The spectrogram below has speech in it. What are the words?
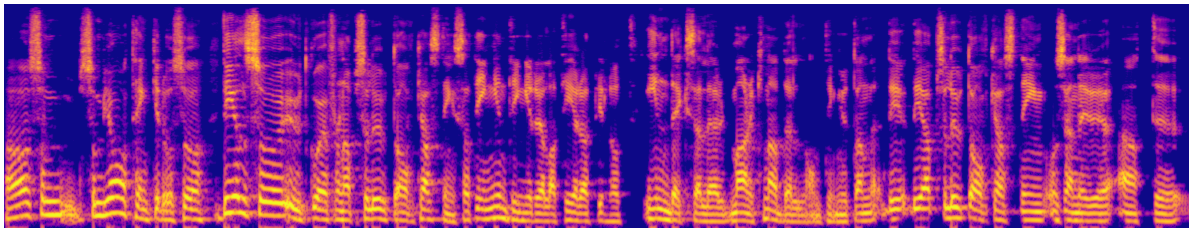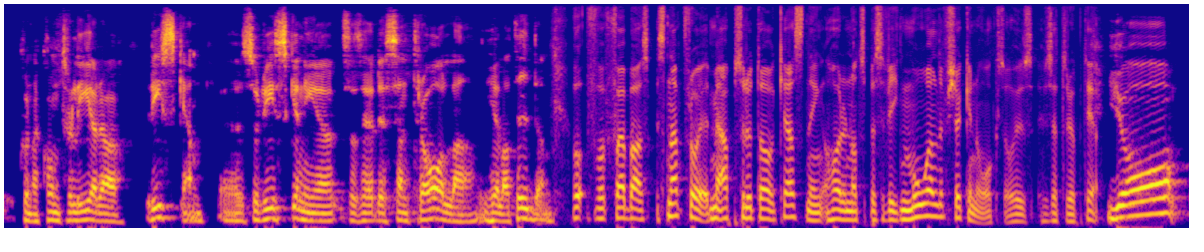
Ja, som, som jag tänker då så dels så utgår jag från absolut avkastning så att ingenting är relaterat till något index eller marknad eller någonting utan det, det är absolut avkastning och sen är det att eh, kunna kontrollera risken. Eh, så risken är så att säga, det centrala hela tiden. Och får jag bara snabbt fråga, med absolut avkastning, har du något specifikt mål du försöker nå också? Hur, hur sätter du upp det? Ja,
